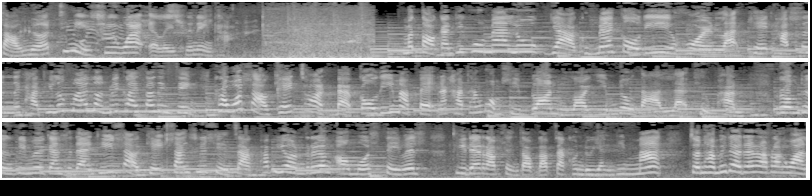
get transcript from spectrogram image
สาวเนิร์ดที่มีชื่อว่าเอลิสนั่นเองค่ะ มาต่อกันที่คู่แม่ลูก อย่างคุณแม่โกลดี้ฮอร์นและเคทฮัสซันนะคะ ที่ลูกไม้หล่นไม่ไกลต้นจริงๆ เพราะว่าสาวเคทช็อตแบบโกลดี้มาเป๊ะนะคะ ทั้งผมสีบลอนด์รอยยิ้มดวงตาและผิวพรรณรวมถึงฝีมือการแสดงที่สาวเคทสร้างชื่อเสียงจากภาพยนตร์เรื่อง Almost Famous ที่ได้รับเสียงตอบรับจากคนดูอย่างดีมาก จนทำให้เธอได้รับรางวัล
